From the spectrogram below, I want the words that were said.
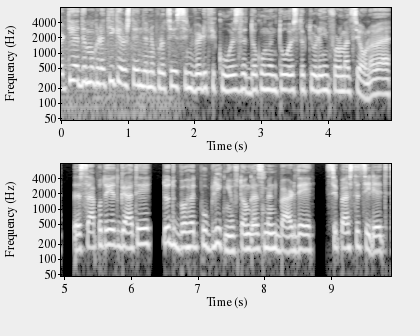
Partia Demokratike është ende në procesin verifikues dhe dokumentues të këtyre informacioneve dhe sapo të jetë gati, do të bëhet publik, njofton Gazmend Bardhi, sipas të cilit,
